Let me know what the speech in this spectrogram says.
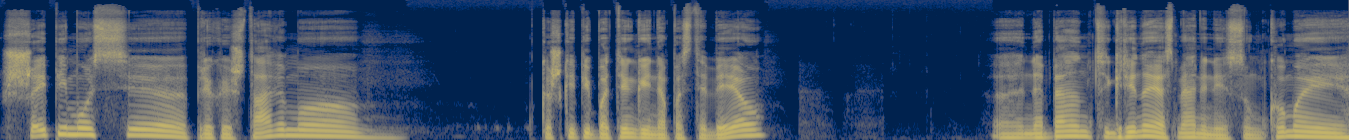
Šaipimusi, priekaištavimo kažkaip ypatingai nepastebėjau. E, nebent grinai asmeniniai sunkumai,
